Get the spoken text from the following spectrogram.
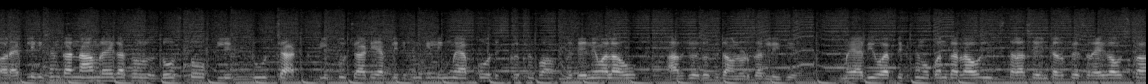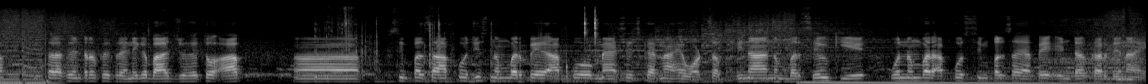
और एप्लीकेशन का नाम रहेगा दोस्तों click to chart click to chart ये एप्लीकेशन की लिंक मैं आपको डिस्क्रिप्शन बॉक्स में देने वाला हूँ। आप जो है तो डाउनलोड कर लीजिए। मैं अभी वो एप्लीकेशन ओपन कर रहा हूँ। इस तरह से इंटरफेस रहेगा उसका। इस तरह से इंटरफेस रहने के बाद जो है तो आप सिंपल सा आपको जिस नंबर पे आपको मैसेज करना है व्हाट्सअप बिना नंबर सेव किए, वो नंबर आपको सिंपल सा यहाँ पे इंटर कर देना है।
